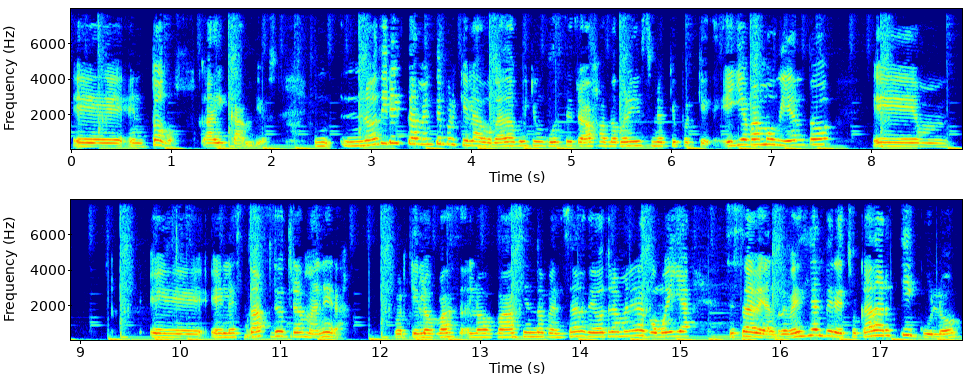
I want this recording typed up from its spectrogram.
Eh, en todos hay cambios. No directamente porque la abogada Woo esté trabajando con ella, sino que porque ella va moviendo em, eh, el staff de otra manera, porque los va, los va haciendo pensar de otra manera, como ella se sabe al revés y al derecho cada artículo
